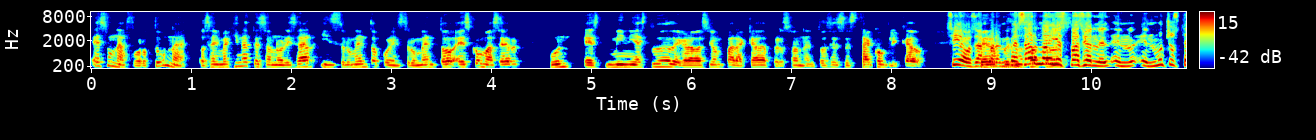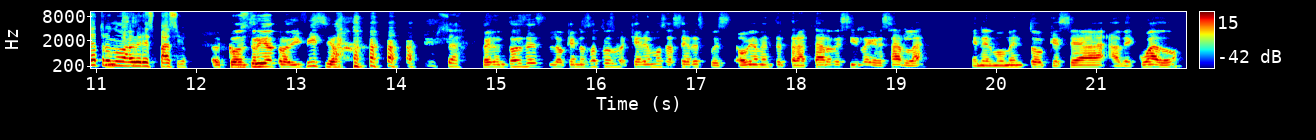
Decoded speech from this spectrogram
es una fortuna. O sea, imagínate sonorizar instrumento por instrumento, es como hacer un mini estudio de grabación para cada persona, entonces está complicado. Sí, o sea, para pues, empezar no hay espacio, en, muchos teatros no va a haber espacio. Construye otro edificio. Pero entonces lo que nosotros queremos hacer es, pues, obviamente tratar de sí regresarla en el momento que sea adecuado.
